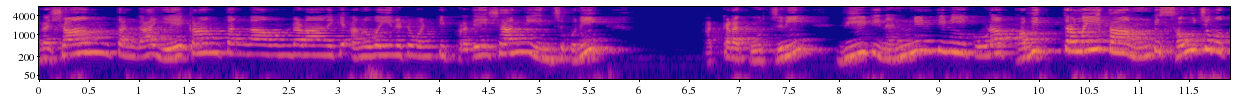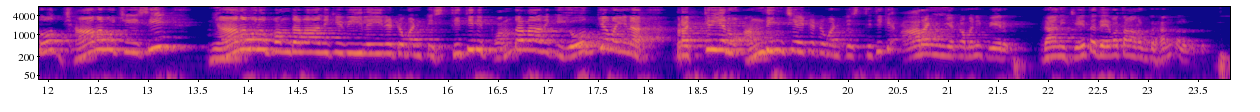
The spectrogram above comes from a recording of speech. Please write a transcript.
ప్రశాంతంగా ఏకాంతంగా ఉండడానికి అనువైనటువంటి ప్రదేశాన్ని ఎంచుకుని అక్కడ కూర్చుని వీటినన్నింటినీ కూడా పవిత్రమై తానుండి శౌచముతో ధ్యానము చేసి జ్ఞానమును పొందడానికి వీలైనటువంటి స్థితిని పొందడానికి యోగ్యమైన ప్రక్రియను అందించేటటువంటి స్థితికి ఆరణ్యకమని పేరు. దాని చేత దేవతానుగ్రహం కలుగుతుంది.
